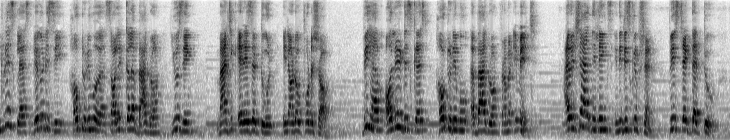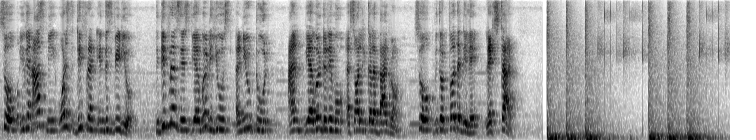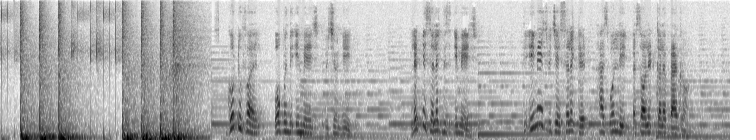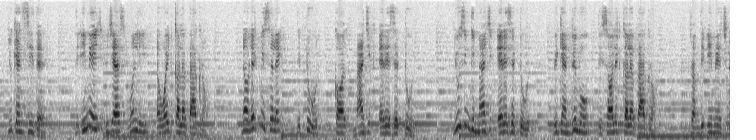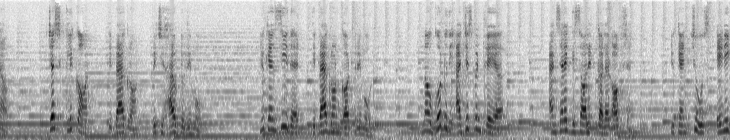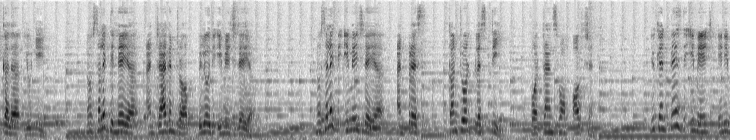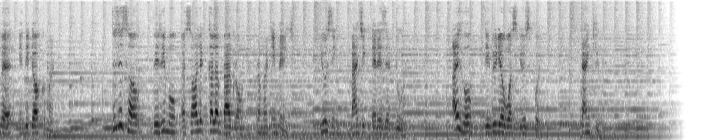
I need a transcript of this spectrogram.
today's class, we are going to see how to remove a solid color background using Magic Eraser tool in Adobe Photoshop. We have already discussed how to remove a background from an image. I will share the links in the description. Please check that too. So you can ask me what is the different in this video. The difference is we are going to use a new tool and we are going to remove a solid color background. So without further delay, let's start. Go to file, open the image which you need. Let me select this image. The image which I selected has only a solid color background. You can see there. The image which has only a white color background. Now let me select the tool called Magic Eraser tool. Using the Magic Eraser tool, we can remove the solid color background from the image now. Just click on the background which you have to remove. You can see that the background got removed. Now go to the adjustment layer and select the solid color option. You can choose any color you need. Now select the layer and drag and drop below the image layer. Now select the image layer and press Ctrl plus T for transform option. You can place the image anywhere in the document. This is how we remove a solid color background from an image using Magic Eraser tool. I hope the video was useful. Thank you.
